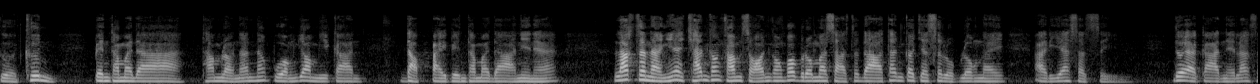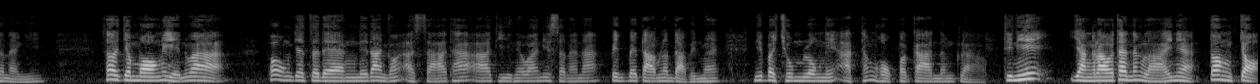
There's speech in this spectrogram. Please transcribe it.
เกิดขึ้น เป็นธรรมดาทำเหล่านั้นทั้งปวงย่อมมีการดับไปเป็นธรรมดาเนี่ยนะลักษณะนี้ชั้นของคำสอนของพระบรมศาสดาท่านก็จะสรุปลงในอริยสัจสี่ด้วยอาการในลักษณะนี้ ถ้าเราจะมองให้เห็นว่า ระองค์จะแสดงในด้านของอัศาธาอาทีนวานิสนานะ เป็นไปตามลำดับเห็นไหมนี่ประชุมลงในอัดทั้ง 6 ประการดังกล่าว ทีนี้อย่างเราท่านทั้งหลายเนี่ยต้องเจาะ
